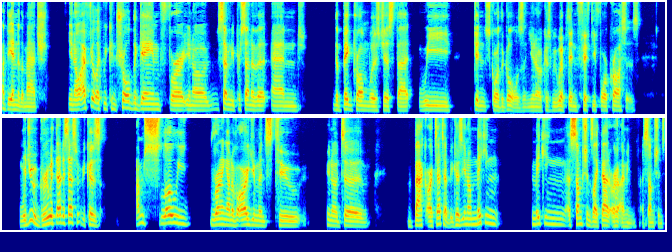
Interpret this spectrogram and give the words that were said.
at the end of the match, you know, I feel like we controlled the game for, you know, 70% of it and the big problem was just that we didn't score the goals, and you know because we whipped in 54 crosses. Would you agree with that assessment? Because I'm slowly running out of arguments to you know to back Arteta because you know making making assumptions like that or I mean assumptions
